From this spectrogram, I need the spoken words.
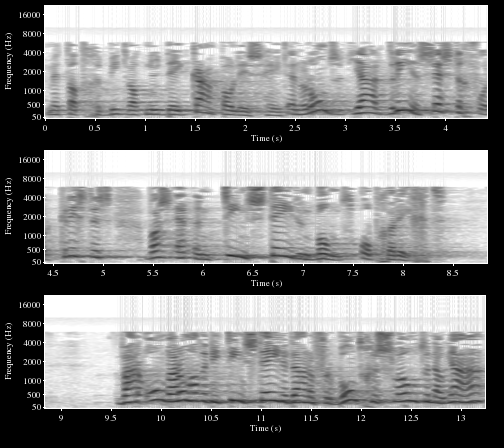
met dat gebied wat nu Decapolis heet. En rond het jaar 63 voor Christus was er een tien stedenbond opgericht. Waarom? Waarom hadden die tien steden daar een verbond gesloten? Nou ja,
